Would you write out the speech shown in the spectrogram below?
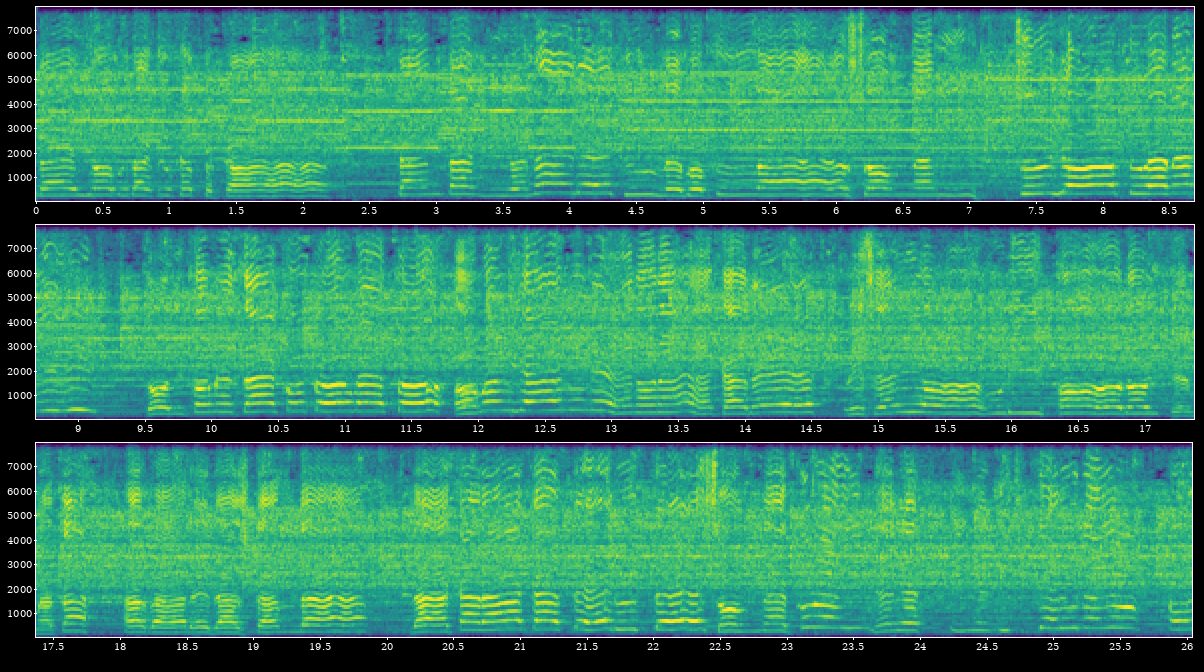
大丈夫だよかったか簡単に言わないでくれ僕はそんなに強くはない。閉じ込めた言葉と思いが胸の中で理性を振りほどいてまた暴れ出したんだ。だから分かってるってそんな怖い目で逃げつけるなよ。お願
